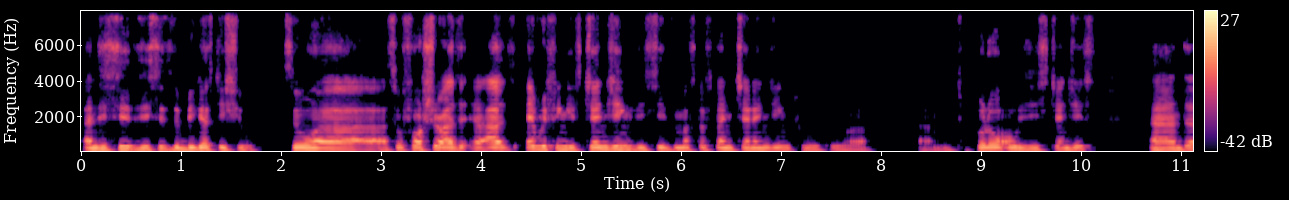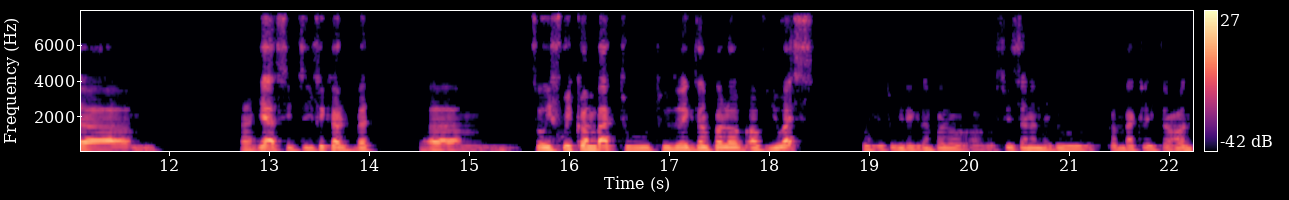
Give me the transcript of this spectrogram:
and this is this is the biggest issue. So uh, so for sure, as as everything is changing, this is most of time challenging to to uh, um, to follow all these changes, and um, and yes, it's difficult. But um, so if we come back to to the example of of US, so you took the example of, of Switzerland, maybe we'll come back later on.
